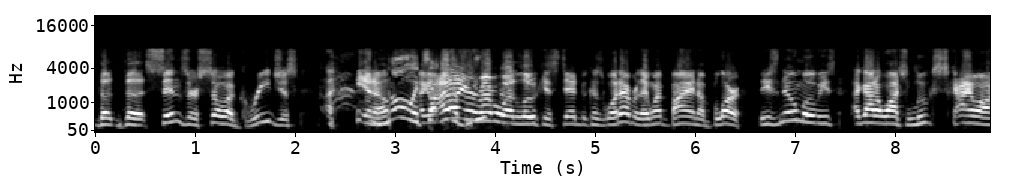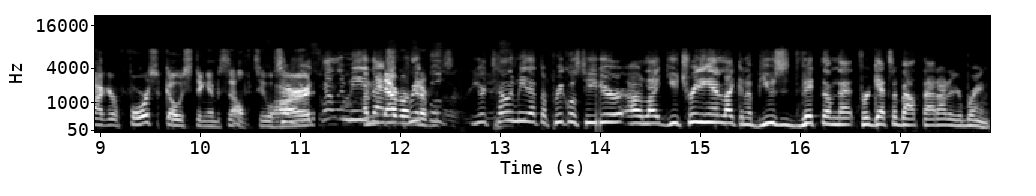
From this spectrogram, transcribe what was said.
the the sins are so egregious. you know, no. I, go, I don't even you. remember what Lucas did because whatever they went buying a blur. These new movies, I gotta watch Luke Skywalker force ghosting himself too So hard. you're telling me I'm that never the gonna- you're telling me that the prequels to your are like you treating it like an abused victim that forgets about that out of your brain.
